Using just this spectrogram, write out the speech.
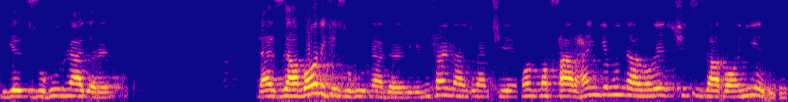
دیگه ظهور نداره. در زبانی که ظهور نداره دیگه. می‌فهمید منظورم چیه؟ ما, ما فرهنگمون در واقع چیز زبانیه دیگه.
